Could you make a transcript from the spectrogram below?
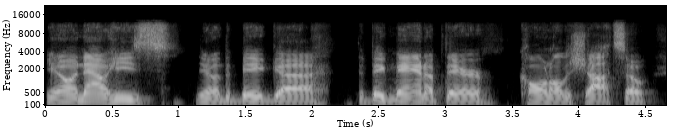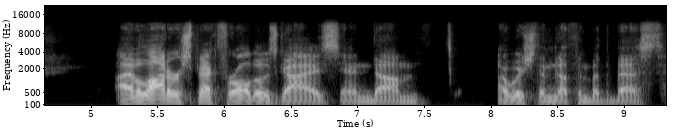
You know, and now he's, you know, the big uh the big man up there calling all the shots. So I have a lot of respect for all those guys. And um, I wish them nothing but the best.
